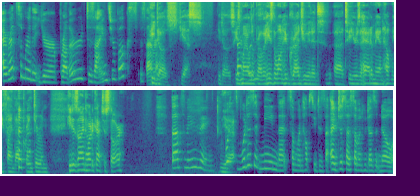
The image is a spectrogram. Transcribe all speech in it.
I read somewhere that your brother designs your books. Is that he right? does? Yes, he does. He's my older brother. He's the one who graduated uh, two years ahead of me and helped me find that printer. and he designed How to Catch a Star. That's amazing. Yeah. What, what, does it mean that someone helps you design? Uh, just as someone who doesn't know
